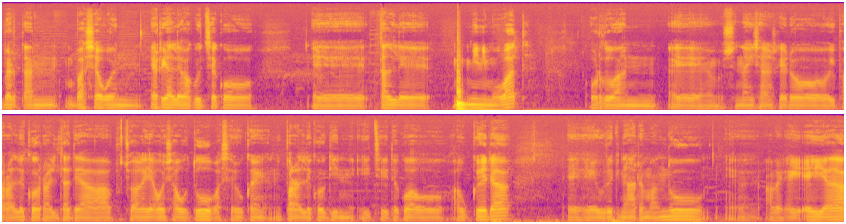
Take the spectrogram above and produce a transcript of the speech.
bertan bazegoen herrialde bakoitzeko e, talde minimo bat, orduan e, nahi izan gero iparraldeko realitatea putxua gehiago ezagutu, bazeruken iparraldekoekin hitz egiteko au- aukera, e, eurekin harreman du, e, a ber, e- egia da,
